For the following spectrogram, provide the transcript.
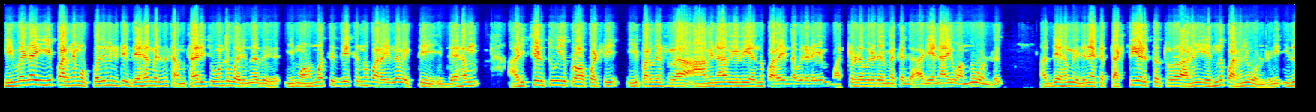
ഇവിടെ ഈ പറഞ്ഞ മുപ്പത് മിനിറ്റ് ഇദ്ദേഹം ഇരുന്ന് സംസാരിച്ചുകൊണ്ട് വരുന്നത് ഈ മുഹമ്മദ് സിദ്ദീഖ് എന്ന് പറയുന്ന വ്യക്തി ഇദ്ദേഹം അടിച്ചെടുത്തു ഈ പ്രോപ്പർട്ടി ഈ പറഞ്ഞിട്ടുള്ള ആമിന ബീവി എന്ന് പറയുന്നവരുടെയും മറ്റുള്ളവരുടെയും ഒക്കെ ഗാർഡിയനായി വന്നുകൊണ്ട് അദ്ദേഹം ഇതിനെയൊക്കെ തട്ടിയെടുത്തിട്ടുള്ളതാണ് എന്ന് പറഞ്ഞുകൊണ്ട് ഇത്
